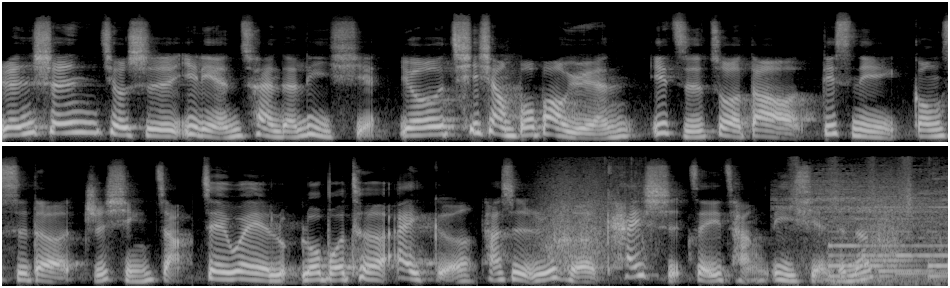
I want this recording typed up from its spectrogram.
人生就是一连串的历险，由气象播报员一直做到 Disney 公司的执行长。这位罗罗伯特·艾格，他是如何开始这一场历险的呢？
